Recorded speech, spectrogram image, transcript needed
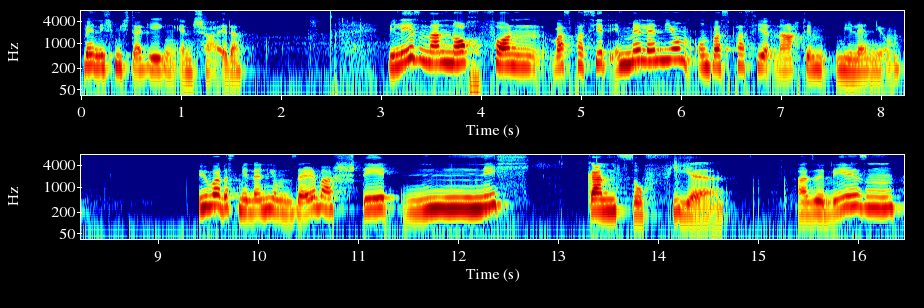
wenn ich mich dagegen entscheide? Wir lesen dann noch von, was passiert im Millennium und was passiert nach dem Millennium. Über das Millennium selber steht nicht ganz so viel. Also lesen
